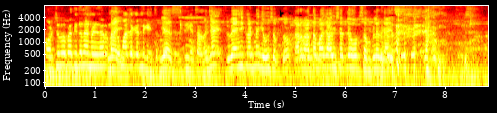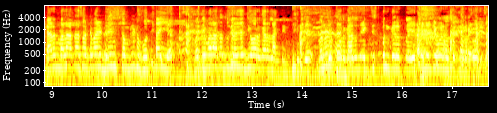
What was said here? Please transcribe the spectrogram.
फॉर्च्युनर पण तिथे नाही मिळणार नाही. नाही. माझ्याकडनं घ्यायचं. येस ठीक आहे चालेल. म्हणजे व्याहीकडनं घेऊ शकतो कारण आता माझ्या आयुष्यातले होप संपलेत काय कारण मला आता असं वाटतं माझे ड्रीम्स कंप्लीट होत नाहीये. मग ते मला आता दुसऱ्याच्या जीवावर करायला लागतील. म्हणून पोरगा अजून एक्झिस्ट पण करत नाही त्याचं जीवन हा स्वप्न रंगवायचं.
